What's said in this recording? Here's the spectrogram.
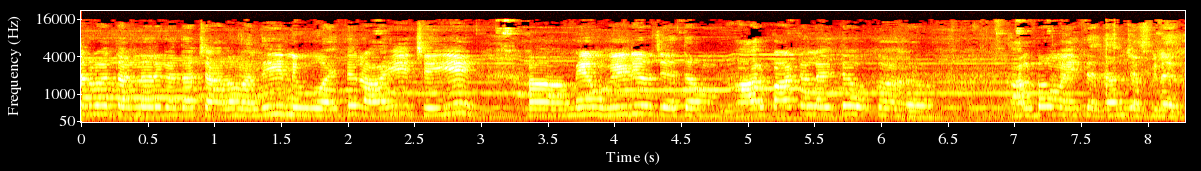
తర్వాత అన్నారు కదా చాలామంది నువ్వు అయితే రాయి చెయ్యి మేము వీడియో చేద్దాం. ఆరు పాటలు అయితే ఒక ఆల్బమ్ అవుతుంది అని చెప్పినారు.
